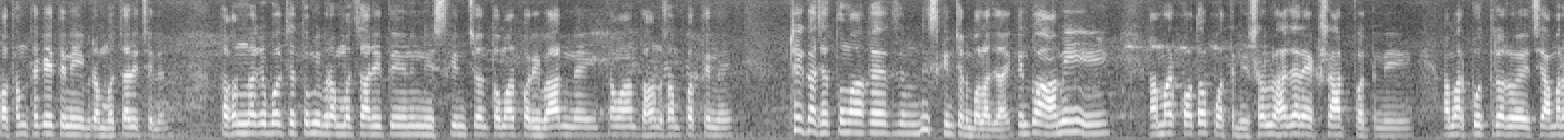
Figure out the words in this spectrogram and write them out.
প্রথম থেকেই তিনি ব্রহ্মচারী ছিলেন। তখন ওনাকে বলছে, তুমি ব্রহ্মচারী তুমি নিষ্কিঞ্চন, তোমার পরিবার নেই, তোমার ধন সম্পত্তি নেই। ঠিক আছে, তোমাকে নিষ্কিঞ্চন বলা যায়। কিন্তু আমি, আমার কত পত্নী? ষোলো হাজার একশো আট পত্নী। আমার পুত্র রয়েছে, আমার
